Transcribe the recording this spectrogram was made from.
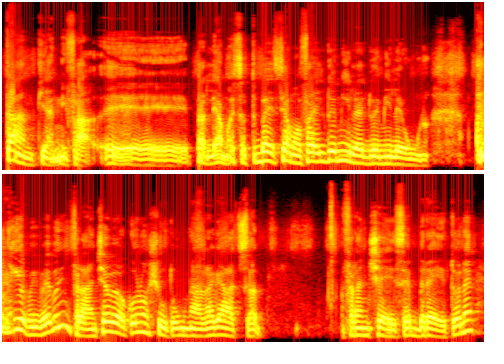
tanti anni fa, eh, parliamo esattamente, siamo fra il 2000 e il 2001. Io vivevo in Francia e avevo conosciuto una ragazza francese, bretone,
